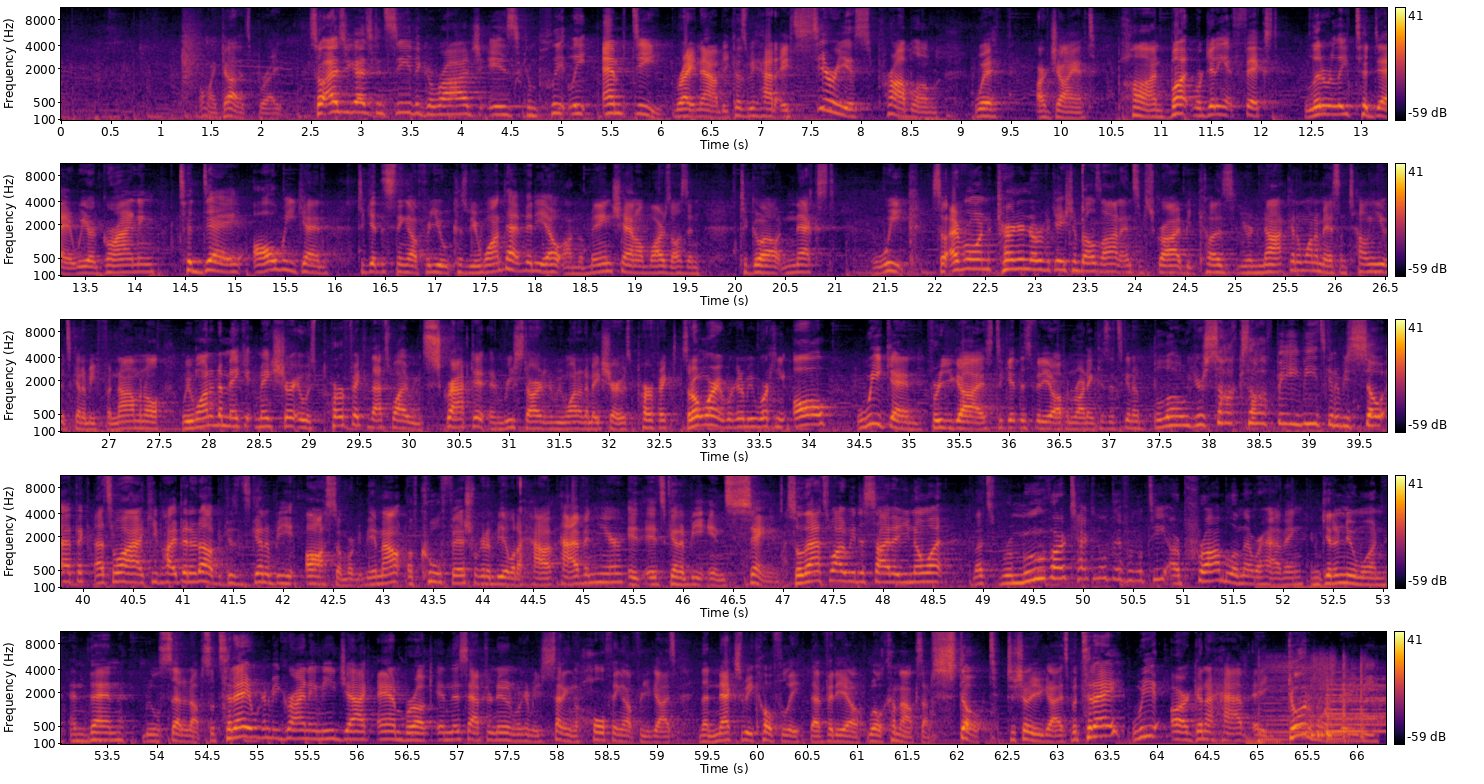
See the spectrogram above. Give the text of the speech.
Oh my god, it's bright. So as you guys can see, the garage is completely empty right now because we had a serious problem with our giant pond, but we're getting it fixed literally today. We are grinding today all weekend to get this thing up for you because we want that video on the main channel, Barbs Buzzin, to go out next week. So everyone turn your notification bells on and subscribe because you're not gonna wanna miss. I'm telling you, it's gonna be phenomenal. We wanted to make it, make sure it was perfect. That's why we scrapped it and restarted. We wanted to make sure it was perfect. So don't worry, we're gonna be working all weekend for you guys to get this video up and running because it's gonna blow your socks off, baby. It's gonna be so epic. That's why I keep hyping it up because it's gonna be awesome. We're, the amount of cool fish we're gonna be able to have, have in here, it, it's gonna be insane. So that's why we decided, you know what? Let's remove our technical difficulty, our problem that we're having, and get a new one, and then we'll set it up. So today we're gonna be grinding me, Jack, and Brooke, and this afternoon we're gonna be setting the whole thing up for you guys. And then next week, hopefully, that video will come out because I'm stoked to show you guys. But today, we are gonna have a good one, baby.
